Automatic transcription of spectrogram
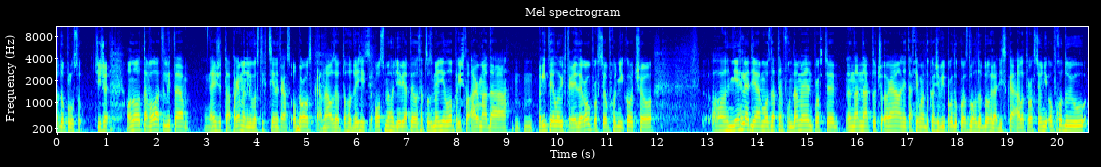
do plusu. Čiže ono, tá volatilita Hej, že tá premenlivosť tých cien je teraz obrovská. Naozaj od toho 2008-2009 sa to zmenilo, prišla armáda retailových traderov, proste obchodníkov, čo nehľadia moc na ten fundament, proste na, na to, čo reálne tá firma dokáže vyprodukovať z dlhodobého hľadiska, ale proste oni obchodujú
